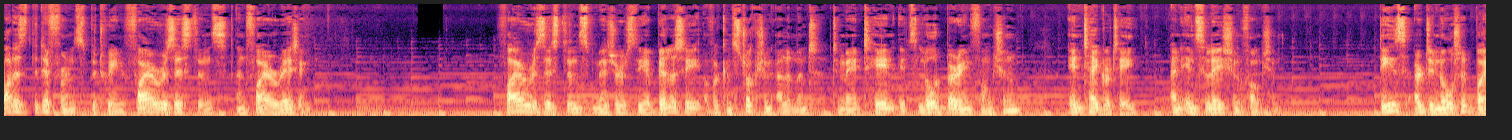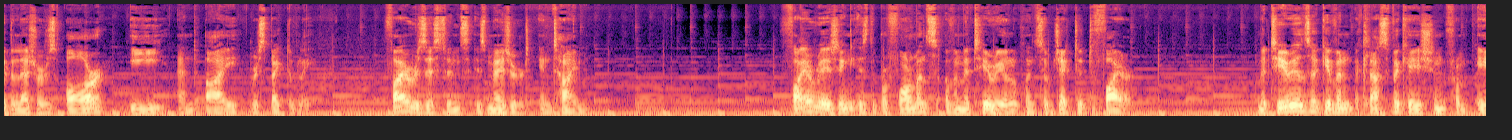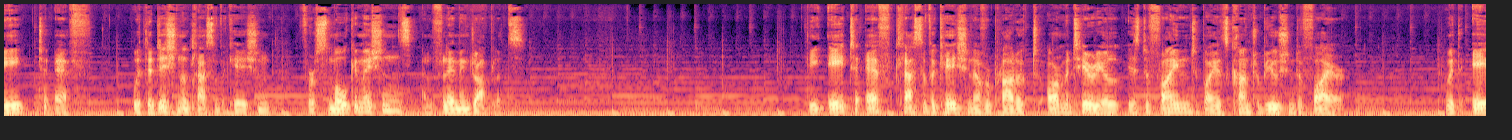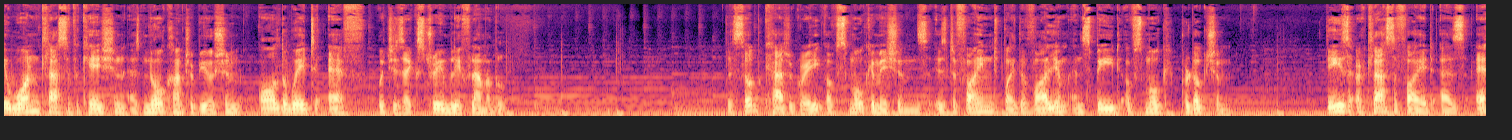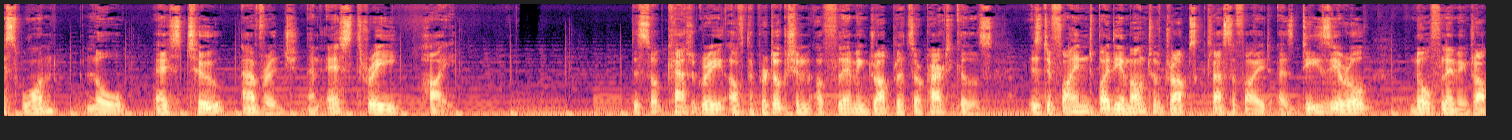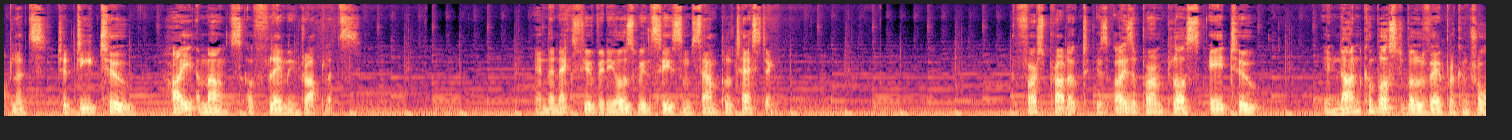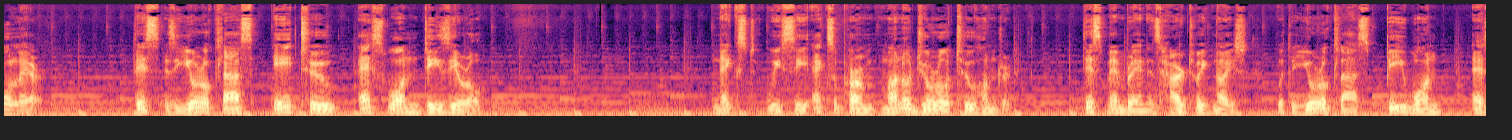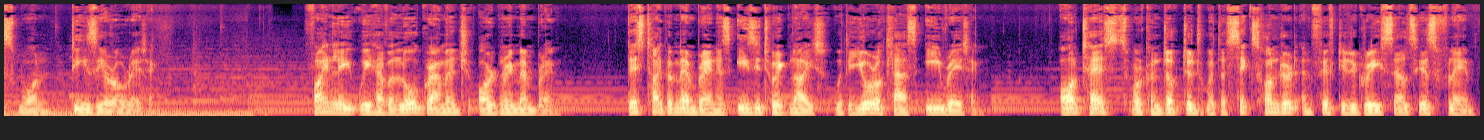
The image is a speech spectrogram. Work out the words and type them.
What is the difference between fire resistance and fire rating? Fire resistance measures the ability of a construction element to maintain its load bearing function, integrity, and insulation function. These are denoted by the letters R, E, and I, respectively. Fire resistance is measured in time. Fire rating is the performance of a material when subjected to fire. Materials are given a classification from A to F, with additional classification for smoke emissions and flaming droplets. The A to F classification of a product or material is defined by its contribution to fire, with A1 classification as no contribution all the way to F, which is extremely flammable. The subcategory of smoke emissions is defined by the volume and speed of smoke production. These are classified as S1 low, S2 average, and S3 high. The subcategory of the production of flaming droplets or particles is defined by the amount of drops classified as D0, no flaming droplets, to D2, high amounts of flaming droplets. In the next few videos, we'll see some sample testing. The first product is Izoperm Plus A2, a non-combustible vapor control layer. This is a Euroclass A2 S1D0 Next, we see Exoperm Monoduo 200. This membrane is hard to ignite with a Euroclass B1 S1 D0 rating. Finally, we have a low grammage ordinary membrane. This type of membrane is easy to ignite with a Euroclass E rating. All tests were conducted with a 650 degrees Celsius flame.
